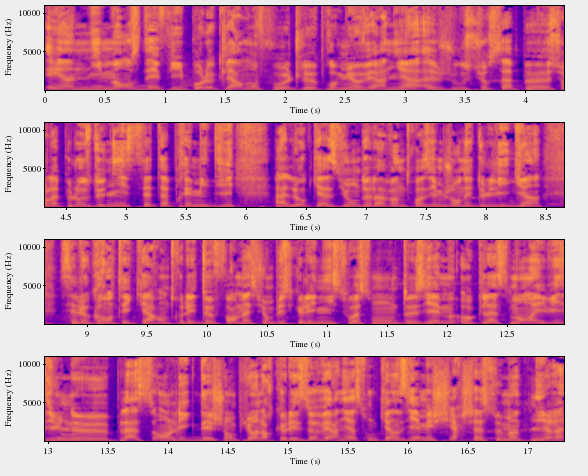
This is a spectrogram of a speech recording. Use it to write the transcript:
et un immense défi pour le Clermont Foot. Le premier Auvergnat joue sur, sa, la pelouse de Nice cet après-midi à l'occasion de la 23e journée de Ligue 1. C'est le grand écart entre les deux formations puisque les Niçois sont deuxième au classement et visent une place en Ligue des Champions alors que les Auvergnats sont 15e et cherchent à se maintenir.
